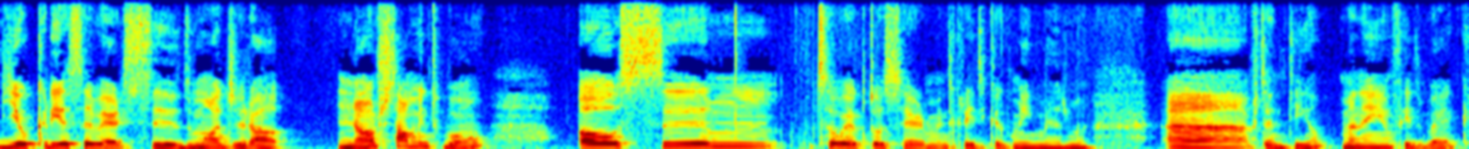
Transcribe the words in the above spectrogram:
e eu queria saber se, de modo geral, não está muito bom ou se hum, sou eu que estou a ser muito crítica comigo mesma. Uh, portanto, digam, mandem um feedback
